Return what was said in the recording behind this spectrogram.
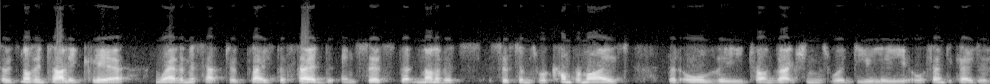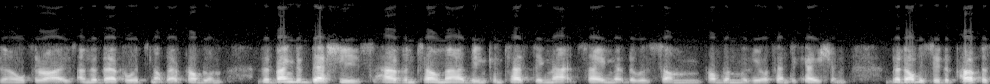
So it's not entirely clear where the mishap took place. The Fed insists that none of its systems were compromised, that all the transactions were duly authenticated and authorized, and that therefore it's not their problem. The Bangladeshis have until now been contesting that, saying that there was some problem with the authentication. But obviously, the purpose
